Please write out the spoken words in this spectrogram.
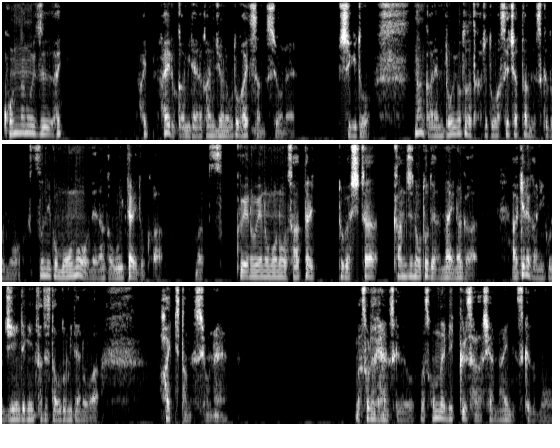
こんなノイズ入入るかみたいな感じの、音が入ってたんですよね。不思議と。なんかね、どういう音だったかちょっと忘れちゃったんですけども、普通にこう物をね、なんか置いたりとか、まあ、机の上のものを触ったりとかした感じの音ではない、なんか、明らかにこう人為的に立てた音みたいのが入ってたんですよね。まあ、それだけなんですけど、まあ、そんなにびっくりする話はないんですけども、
